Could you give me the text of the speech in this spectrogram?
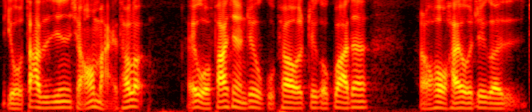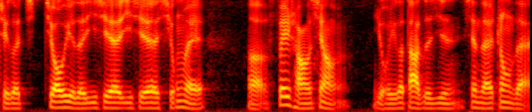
有大资金想要买它了，哎，我发现这个股票这个挂单。然后还有这个这个交易的一些一些行为，呃，非常像有一个大资金现在正在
